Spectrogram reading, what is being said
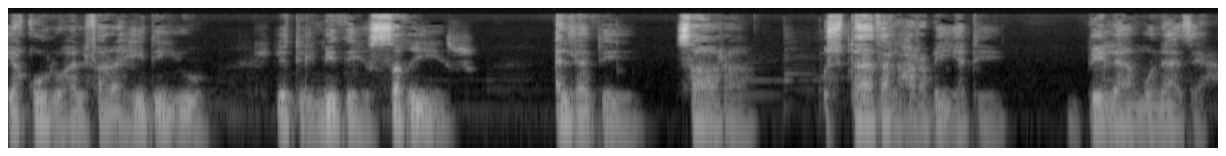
يقولها الفراهيدي لتلميذه الصغير الذي صار أستاذ العربية بلا منازع.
